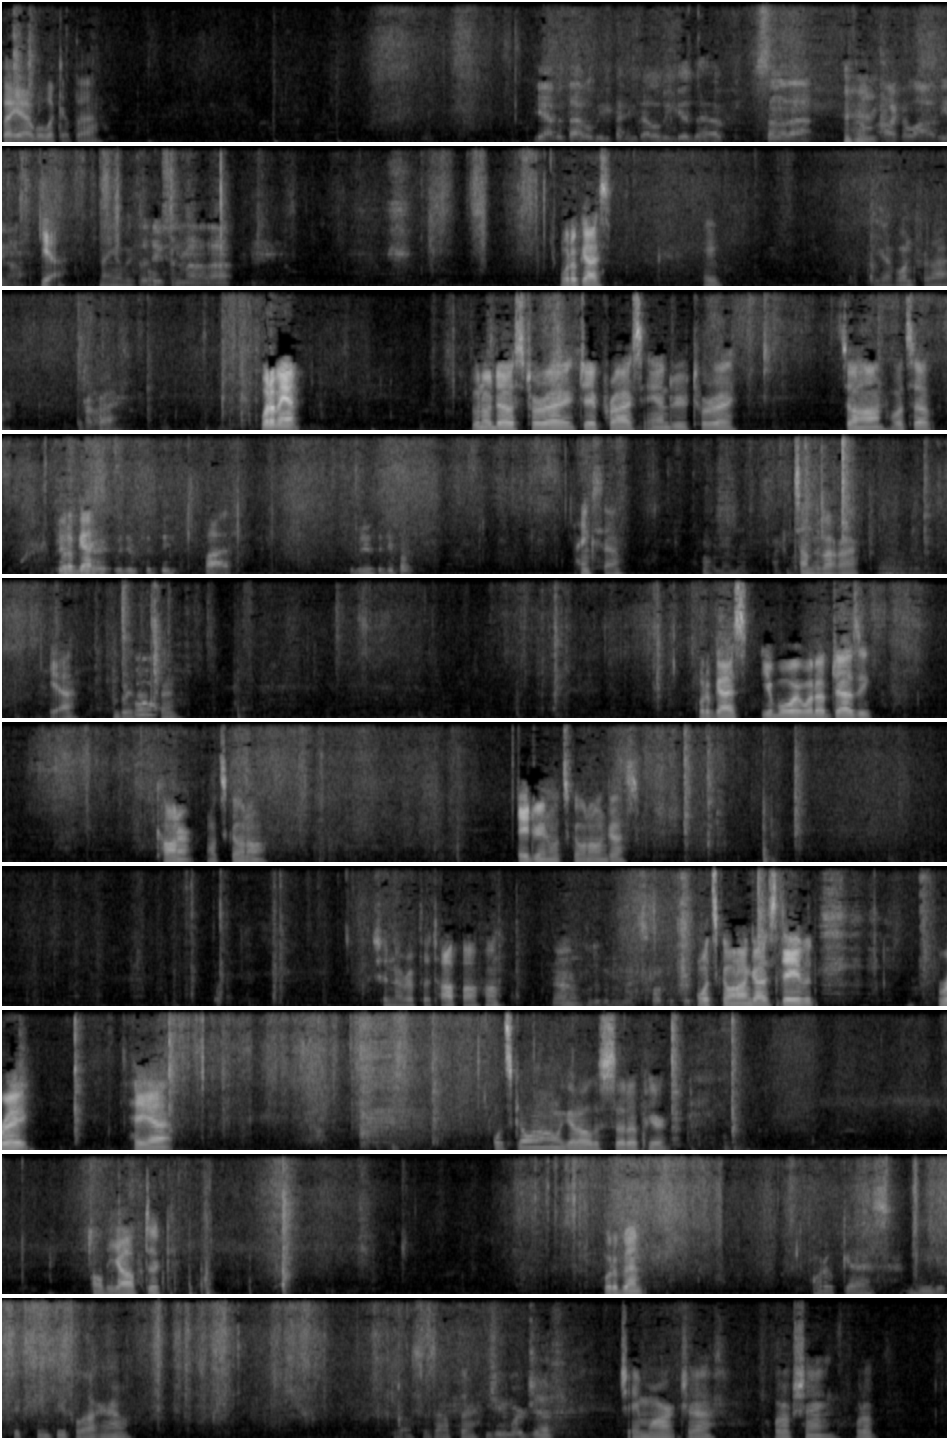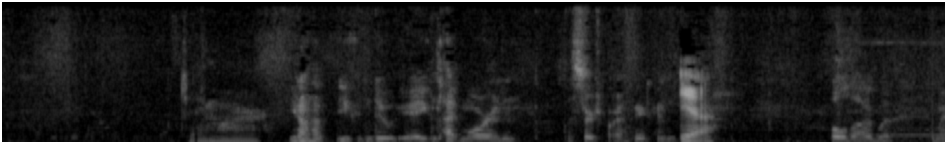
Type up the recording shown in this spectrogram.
But yeah, we'll look at that. Yeah, but that'll be. I think that'll be good to have some of that. Mhm. Um, like a lot of you know, Yeah, I think it'll be a cool. decent amount of that. What up, guys? Hey, you have one for that. Right. What up, man? Uno Dos, Torre, Jay Price, Andrew, Torre, Zohan, what's up? What up, guys? right? We do fifty. Five. Did we do fifty-five? I think so. I don't remember. I can look Sounds that. about right. Yeah, I believe that's right. What up, guys? Your boy, what up, Jazzy? Connor, what's going on? Adrian, what's going on, guys? Shouldn't have ripped the top off, huh? No, would have been a nice spot to put. What's going on, guys? David, Ray, hey, at. What's going on? We got all this set up here. All the optic. What up, Ben? What up, guys? We need to get 16 people out here, huh? Else is out there? J Mart Jeff. J Mart, Jeff. What up, Shane? What up? J Mart. You don't have. You can do. Yeah, you can type more in the search bar. I think you can Yeah, bulldog, but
